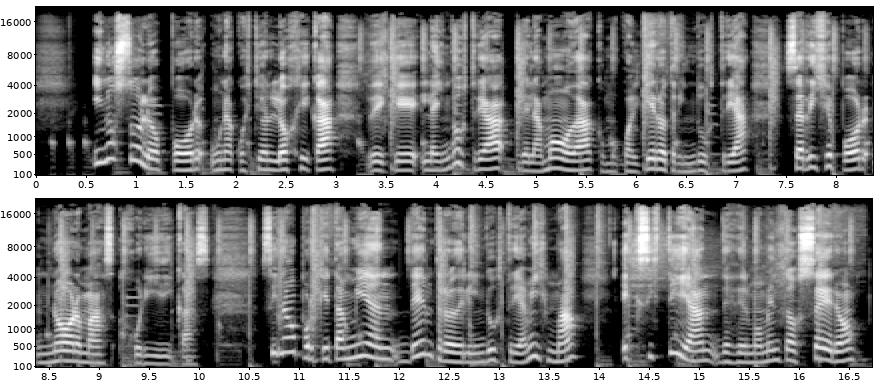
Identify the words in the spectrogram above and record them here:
Y no solo por una cuestión lógica de que la industria de la moda, como cualquier otra industria, se rige por normas jurídicas, sino porque también dentro de la industria misma existían desde el momento cero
